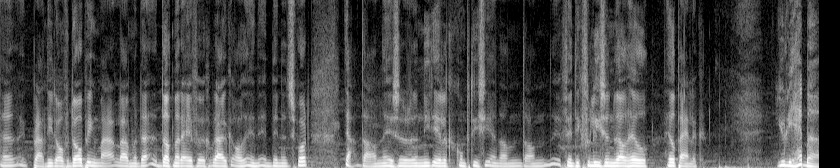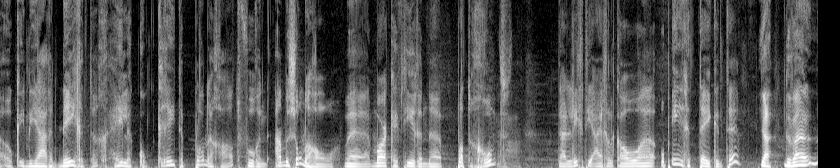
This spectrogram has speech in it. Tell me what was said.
eh, ik praat niet over doping, maar laten we dat maar even gebruiken in, in, binnen de sport. Ja, dan is er een niet eerlijke competitie en dan, dan vind ik verliezen wel heel, heel pijnlijk. Jullie hebben ook in de jaren negentig hele concrete plannen gehad voor een Amazonehal. Mark heeft hier een uh, plattegrond. Daar ligt hij eigenlijk al uh, op ingetekend, hè? Ja, er waren,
